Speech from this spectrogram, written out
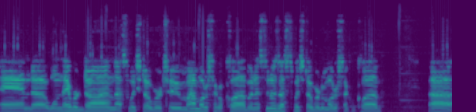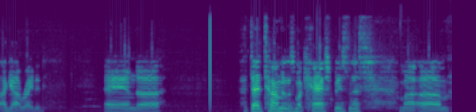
And uh, when they were done, I switched over to my motorcycle club. And as soon as I switched over to motorcycle club, uh, I got raided. And uh, at that time, it was my cash business, my um,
